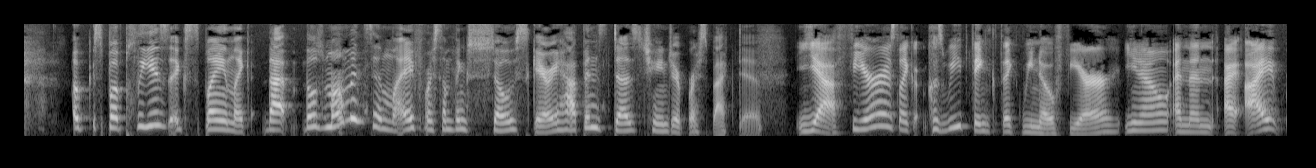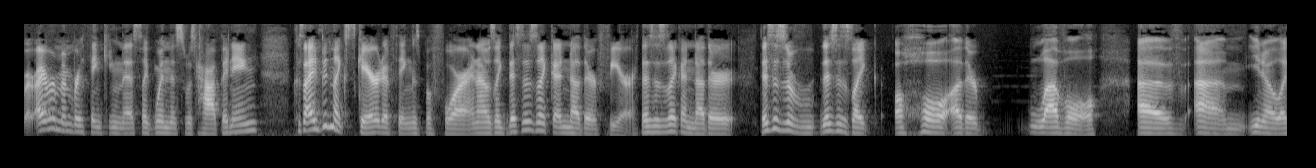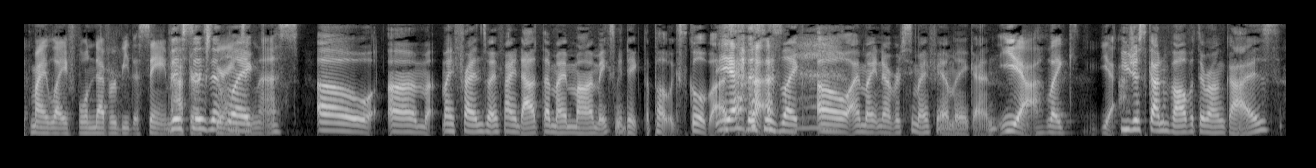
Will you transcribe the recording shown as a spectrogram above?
but please explain like that. Those moments in life where something so scary happens does change your perspective. Yeah, fear is like because we think like we know fear, you know, and then I I I remember thinking this like when this was happening because I'd been like scared of things before, and I was like, this is like another fear. This is like another. This is a this is like a whole other level of um you know like my life will never be the same This after isn't experiencing like- this. Oh, um, my friends might find out that my mom makes me take the public school bus. Yeah. This is like, oh, I might never see my family again. Yeah, like yeah. You just got involved with the wrong guys.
